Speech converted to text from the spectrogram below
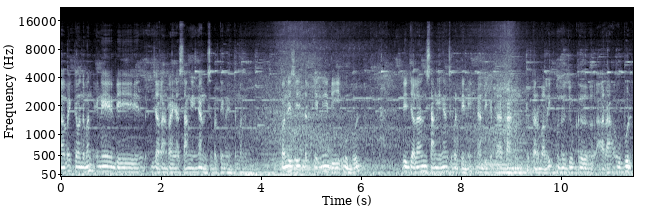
Uh, baik teman-teman, ini di Jalan Raya Sangingan seperti ini teman-teman. Kondisi terkini di Ubud di Jalan Sangingan seperti ini. Nanti kita akan putar balik menuju ke arah Ubud,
